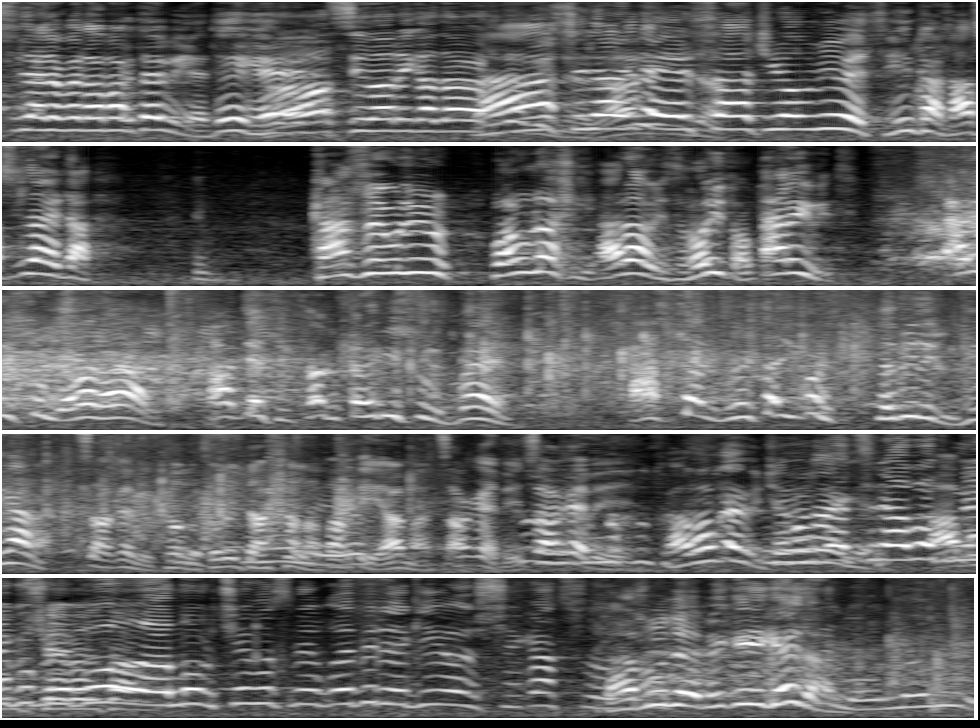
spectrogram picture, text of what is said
100 ლარი გადამაგდებია დიგე 100 ლარი გადამაგდებია 100 ლარი და ერთ საათში რომ მივეცი იმ ქალს 100 ლარი და განზეული რა უნახი არავის როიტო ტარივით. ტარის უნდა რა არტესი კაკტები სულ მე. ასტალ ვერთა იყო დებილივი დინანა. წაყები ქალო თორე დაშა ლაპარტი ამა წაყები წაყები გამოვყევი ჩემო და კაცრავად მეგობრებო ამორჩეულს მეყვები რეგიონში კაცო. დაბრუნდები კი გედა. ნორმალური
